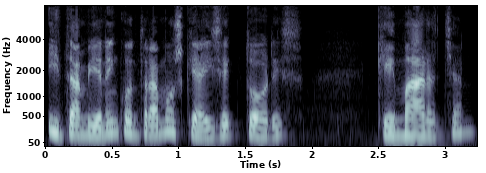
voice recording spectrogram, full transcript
y también encontramos que hay sectores que marchan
